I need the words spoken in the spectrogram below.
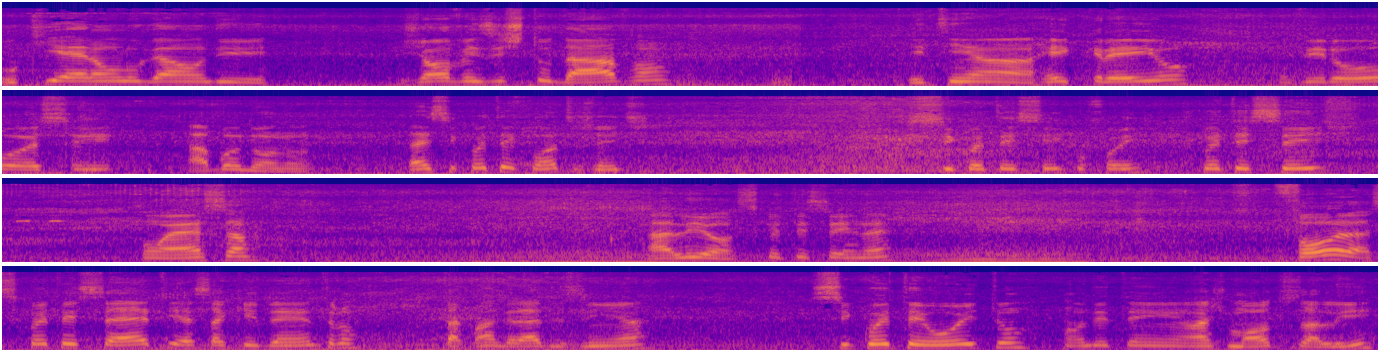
O que era um lugar onde jovens estudavam e tinha recreio, virou esse abandono. Tá em 50 e quanto, gente? 55 foi 56 com essa. Ali, ó, 56, né? Fora 57, essa aqui dentro, tá com a gradezinha. 58, onde tem as motos ali.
